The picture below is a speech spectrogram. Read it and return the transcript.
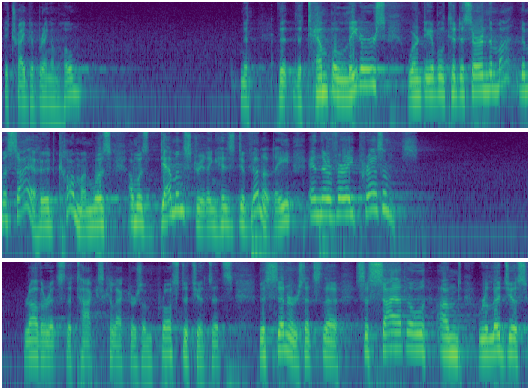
They tried to bring him home. The, the, the temple leaders weren't able to discern the, the Messiah who had come and was, and was demonstrating his divinity in their very presence. Rather, it's the tax collectors and prostitutes, it's the sinners, it's the societal and religious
